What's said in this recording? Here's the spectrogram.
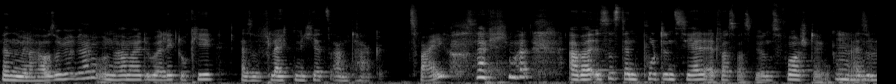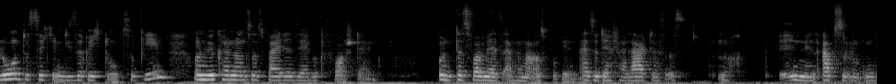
Dann sind wir nach Hause gegangen und haben halt überlegt, okay, also vielleicht nicht jetzt am Tag zwei, sag ich mal, aber ist es denn potenziell etwas, was wir uns vorstellen können? Mhm. Also lohnt es sich in diese Richtung zu gehen und wir können uns das beide sehr gut vorstellen. Und das wollen wir jetzt einfach mal ausprobieren. Also der Verlag, das ist noch in den absoluten,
